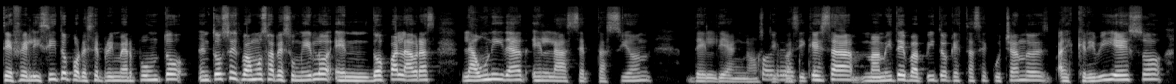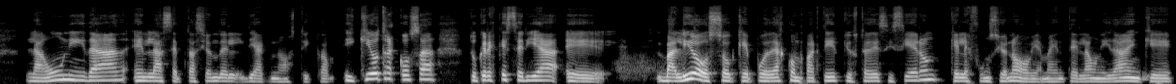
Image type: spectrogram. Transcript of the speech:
te felicito por ese primer punto. Entonces vamos a resumirlo en dos palabras, la unidad en la aceptación del diagnóstico. Así que esa mamita y papito que estás escuchando, escribí eso, la unidad en la aceptación del diagnóstico. ¿Y qué otra cosa tú crees que sería eh, valioso que puedas compartir que ustedes hicieron, que les funcionó, obviamente, la unidad en qué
